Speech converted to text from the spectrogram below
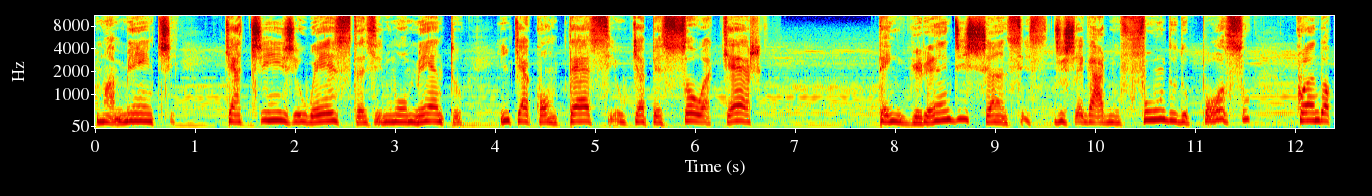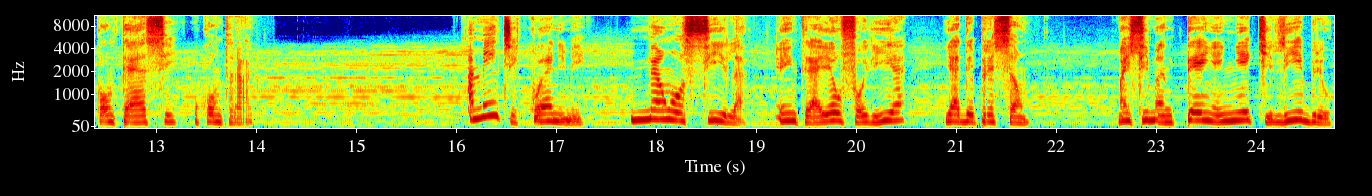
Uma mente que atinge o êxtase no momento em que acontece o que a pessoa quer, tem grandes chances de chegar no fundo do poço quando acontece o contrário. A mente equânime não oscila entre a euforia e a depressão mas se mantém em equilíbrio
